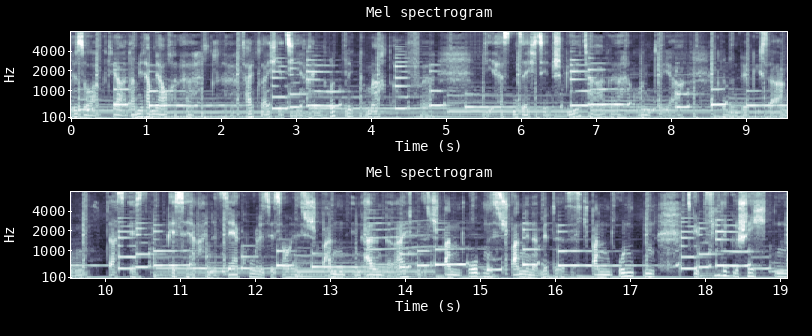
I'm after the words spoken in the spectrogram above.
gesorgt. Ja, damit haben wir auch äh, zeitgleich jetzt hier einen Rückblick gemacht auf äh, die ersten 16 Spieltage und ja, können wirklich sagen, das ist bisher eine sehr coole Saison. Es ist spannend in allen Bereichen. Es ist spannend oben, es ist spannend in der Mitte, es ist spannend unten. Es gibt viele Geschichten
